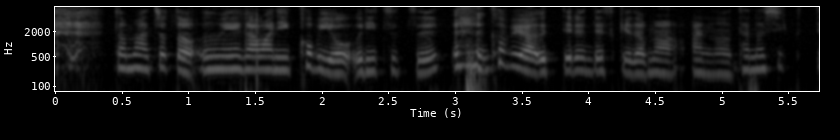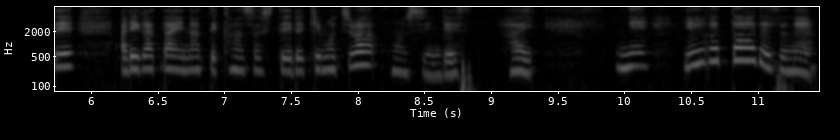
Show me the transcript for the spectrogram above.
とまあちょっと運営側に媚びを売りつつ 媚びは売ってるんですけど、まあ、あの楽しくてありがたいなって感謝している気持ちは本心です。はい。ね、夕方ですね、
